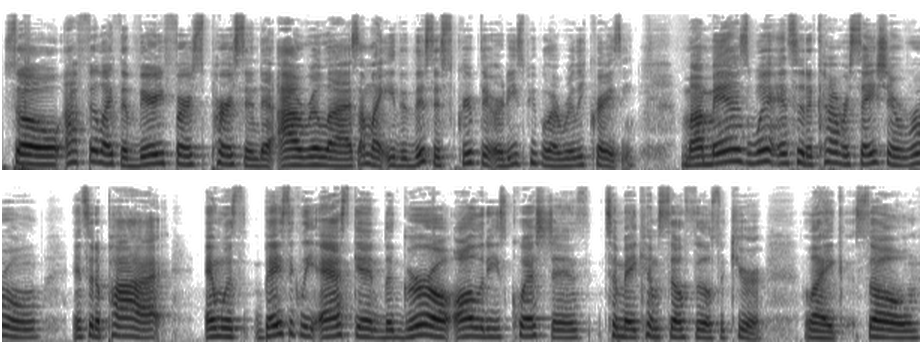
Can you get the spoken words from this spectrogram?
So I feel like the very first person that I realized, I'm like, either this is scripted or these people are really crazy. My man's went into the conversation room, into the pod, and was basically asking the girl all of these questions to make himself feel secure. Like, so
